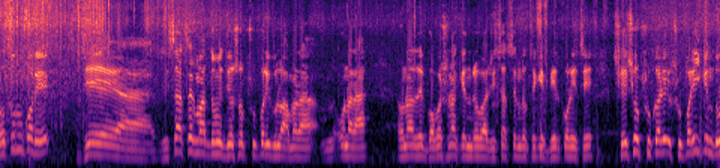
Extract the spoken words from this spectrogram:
নতুন করে যে রিসার্চের মাধ্যমে যেসব সুপারিগুলো আমরা ওনারা ওনাদের গবেষণা কেন্দ্র বা রিসার্চ কেন্দ্র থেকে বের করেছে, সেই সব সুপারি সুপারি কিন্তু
